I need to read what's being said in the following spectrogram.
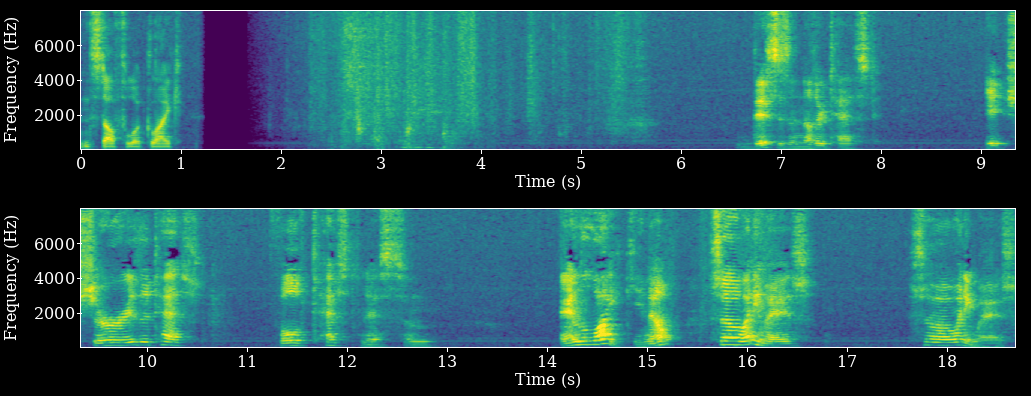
and stuff look like. This is another test. It sure is a test, full of testness and and the like, you know? So anyways, so anyways,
